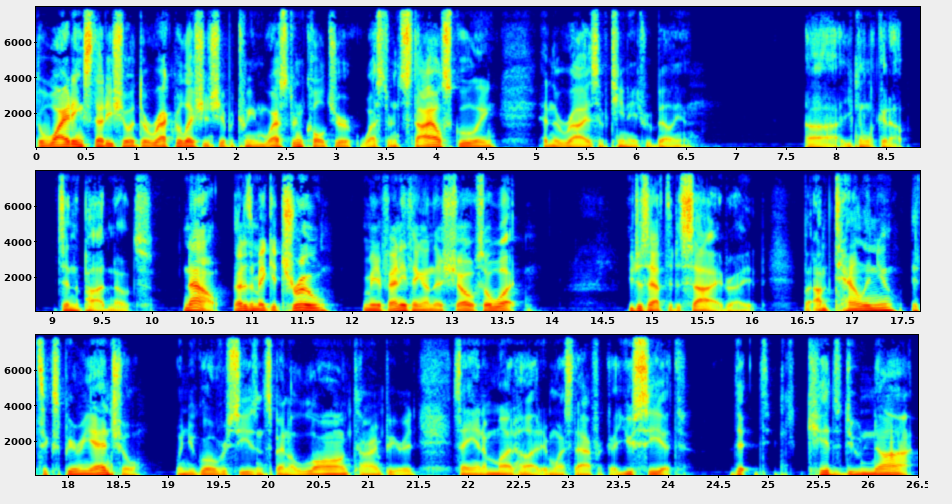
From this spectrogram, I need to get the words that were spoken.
The Whiting study showed a direct relationship between Western culture, Western style schooling, and the rise of teenage rebellion. Uh, you can look it up, it's in the pod notes. Now, that doesn't make it true. I mean, if anything on this show, so what? You just have to decide, right? But I'm telling you, it's experiential when you go overseas and spend a long time period, say in a mud hut in West Africa. You see it. The, kids do not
